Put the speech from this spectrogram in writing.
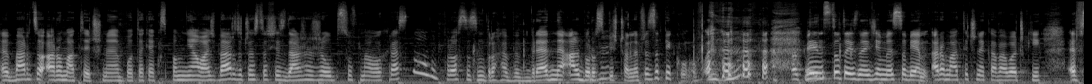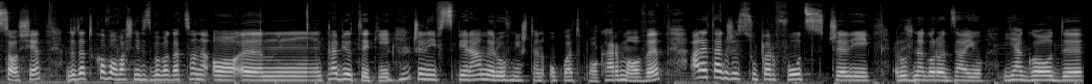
e, bardzo aromatyczne, bo tak jak wspomniałaś, bardzo często się zdarza, że u psów małych ras no, po prostu są trochę wybredne albo rozpieszczone przez opiekunów. Więc tutaj znajdziemy sobie aromatyczne kawałeczki e, w sosie, dodatkowo właśnie wzbogacone o em, prebiotyki, czyli wspieramy również ten układ pokarmowy, ale także superfoods, czyli różnego rodzaju jagody,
